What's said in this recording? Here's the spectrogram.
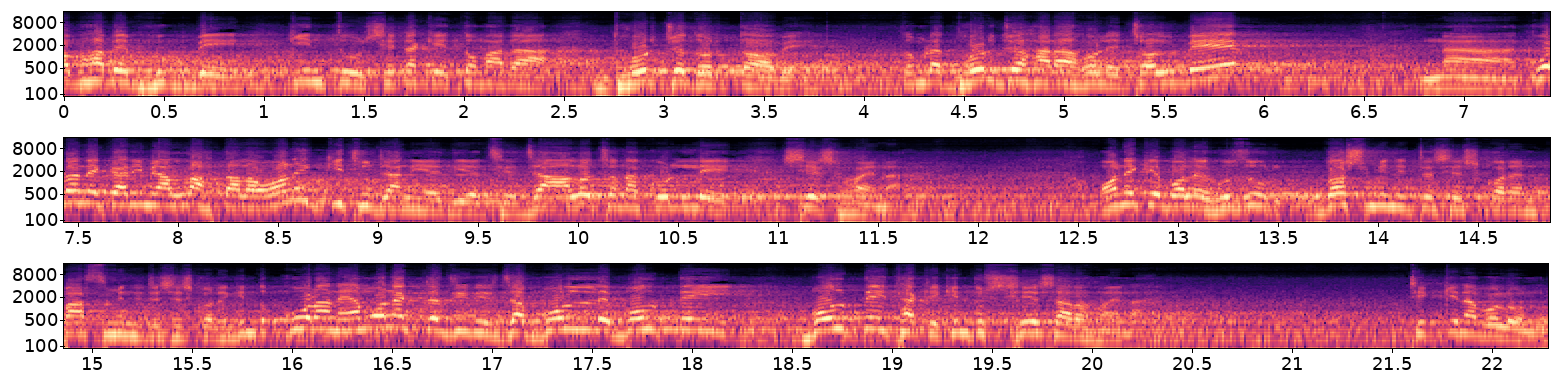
অভাবে ভুগবে, কিন্তু সেটাকে তোমরা ধৈর্য ধরতে হবে। তোমরা ধৈর্য হারা হলে চলবে না। কোরআনে কারিমে আল্লাহ তালা অনেক কিছু জানিয়ে দিয়েছে, যা আলোচনা করলে শেষ হয় না। অনেকে বলে, হুজুর, দশ মিনিটে শেষ করেন, পাঁচ মিনিটে শেষ করেন। কিন্তু কোরআন এমন একটা জিনিস যা বললে বলতেই বলতেই থাকে, কিন্তু শেষ আর হয় না। ঠিক কিনা বলুন?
